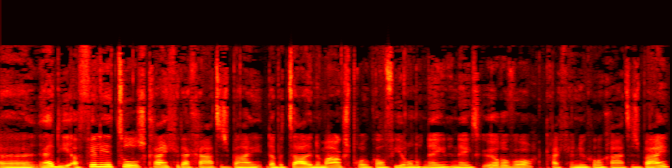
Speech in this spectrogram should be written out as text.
uh, die affiliate tools krijg je daar gratis bij. Daar betaal je normaal gesproken al 499 euro voor. Krijg je nu gewoon gratis bij.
